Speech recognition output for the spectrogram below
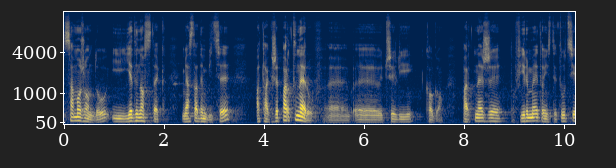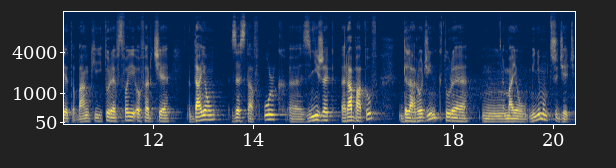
samorządu i jednostek miasta Dębicy, a także partnerów, e, e, czyli kogo? Partnerzy to firmy, to instytucje, to banki, które w swojej ofercie dają zestaw ulg, e, zniżek, rabatów dla rodzin, które mm, mają minimum trzy dzieci,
